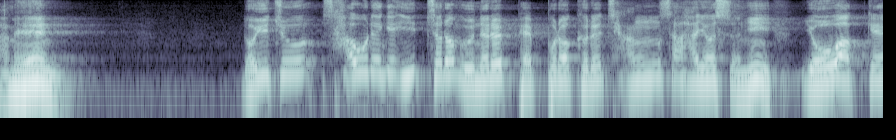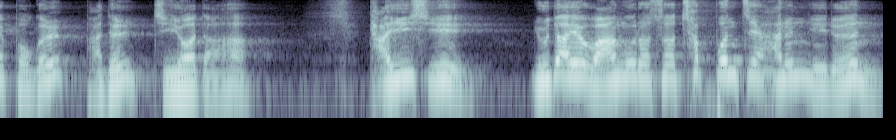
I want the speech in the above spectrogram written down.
아멘. 너희 주 사울에게 이처럼 은혜를 베풀어 그를 장사하였으니 여호와께 복을 받을지어다. 다윗이 유다의 왕으로서 첫 번째 하는 일은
